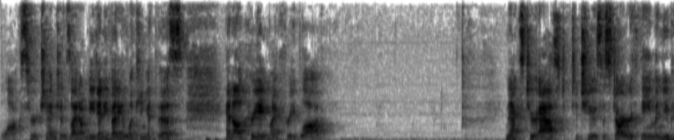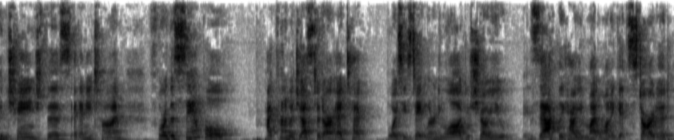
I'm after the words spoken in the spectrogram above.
block search engines. I don't need anybody looking at this. And I'll create my free blog. Next, you're asked to choose a starter theme, and you can change this at any time. For the sample, I kind of adjusted our EdTech Boise State Learning Log to show you exactly how you might want to get started.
